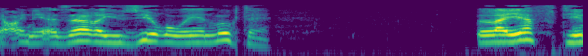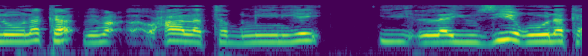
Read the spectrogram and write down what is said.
Yacnii azaaqa yusiiqu weeyaan moogtahay layaftinuunaka waxaa la tadmiiniyey layusiiquunaka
